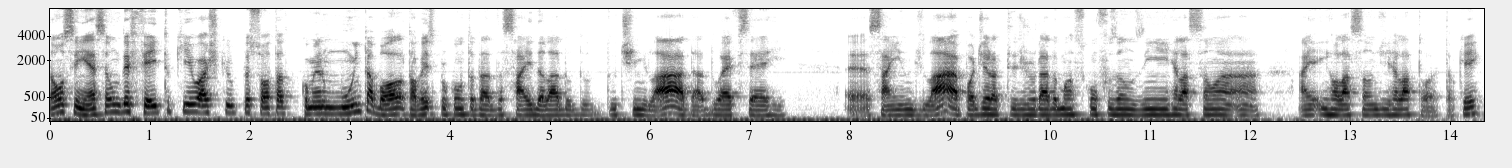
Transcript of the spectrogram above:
Então, assim, esse é um defeito que eu acho que o pessoal tá comendo muita bola, talvez por conta da, da saída lá do, do, do, time lá, da, do FCR é, saindo de lá, pode ter jurado umas confusãozinha em relação à enrolação de relatório, tá ok?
